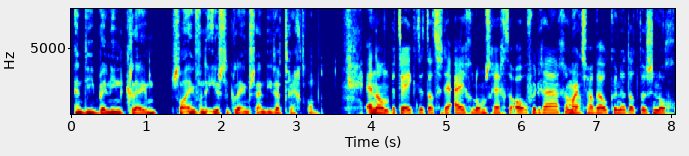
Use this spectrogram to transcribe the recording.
En die Benin-claim zal een van de eerste claims zijn die daar terechtkomt. En dan betekent het dat ze de eigendomsrechten overdragen. Maar het zou wel kunnen dat we ze nog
